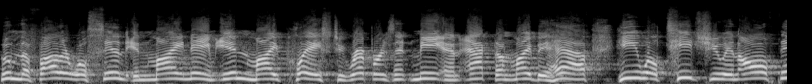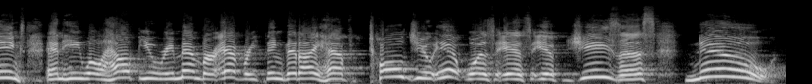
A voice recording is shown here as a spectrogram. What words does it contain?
whom the Father will send in my name, in my place to represent me and act on my behalf, he will teach you in all things and he will help you remember everything that I have told you. It was as if Jesus knew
